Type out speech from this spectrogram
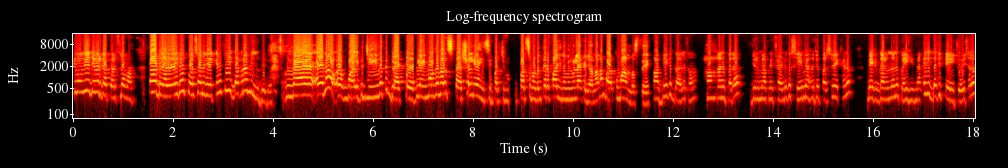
ਕਿ ਮੈਂ ਵੀ ਇਹਦੇ ਵਰਗਾ ਪਰਸ ਲਵਾਂ। ਤੁਹਾਡੇ ਵਾਲਾ ਇਹਦਾ ਪਰਸ ਵਾਲੇ ਵੇਖ ਕੇ ਤੁਸੀਂ ਇਦਾਂ ਕਰੋ ਮੈਨੂੰ ਦੇ ਦਿਓ। ਮੈਂ ਇਹ ਨਾ ਵਾਈਟ ਜੀਨ ਤੇ ਬਲੈਕ ਟੌਪ ਲਈ ਮੈਂ ਉਹਦੇ ਨਾਲ ਸਪੈਸ਼ਲ ਲਿਆਈ ਸੀ ਪਰਸ ਮੜਨ ਤੇਰੇ ਭਾਜੀ ਨੇ ਮੈਨੂੰ ਲੈ ਕੇ ਜਾਣਾ ਨਾ ਬਾਹਰ ਘੁਮਾਉਣ ਵਾਸਤੇ। ਭਾਬੀ ਇੱਕ ਗੱਲ ਕਹਾਂ? ਹਾਂ। ਤੁਹਾਨੂੰ ਪਤਾ ਜਦੋਂ ਮੈਂ ਆਪਣੀ ਫਰੈਂਡ ਕੋ ਸੇਮ ਇਹੋ ਜਿਹਾ ਪਰਸ ਵੇਖਿਆ ਨਾ ਮੈਂ ਇੱਕ ਗੱਲ ਉਹਨਾਂ ਨੂੰ ਕਹੀ ਸੀ ਮੈਂ ਕਿਹਾ ਜਿੱਦਾਂ ਦੀ ਤੇਰੀ ਚੋਇਸ ਆ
